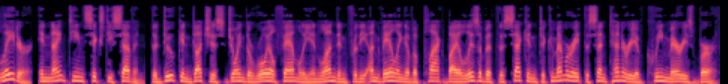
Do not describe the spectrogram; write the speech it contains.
Later, in 1967, the Duke and Duchess joined the royal family in London for the unveiling of a plaque by Elizabeth II to commemorate the centenary of Queen Mary's birth.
